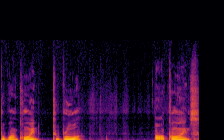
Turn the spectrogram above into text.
the one coin to rule all coins.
